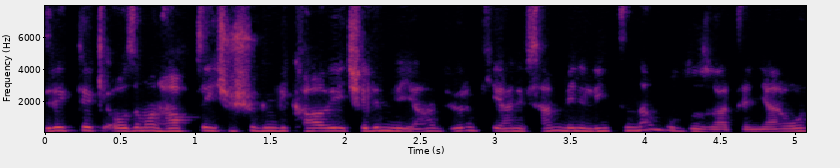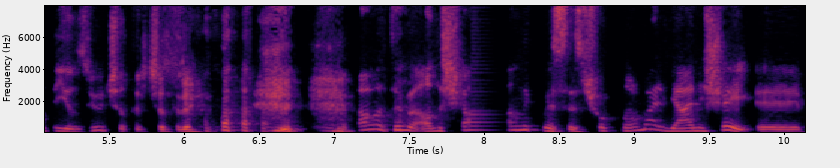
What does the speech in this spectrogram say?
Direkt diyor ki o zaman hafta içi şu gün bir kahve içelim mi? Ya diyorum ki yani sen beni LinkedIn'dan buldun zaten. Yani orada yazıyor çatır çatır. Ama tabii alışkanlık meselesi çok normal. Yani şey e,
